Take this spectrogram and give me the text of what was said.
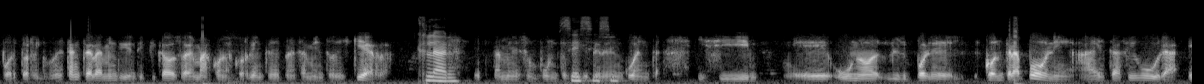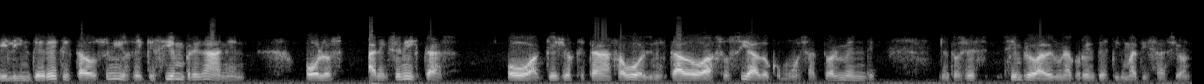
Puerto Rico, que están claramente identificados además con las corrientes de pensamiento de izquierda. Claro. Esto también es un punto que hay que tener en cuenta. Y si eh, uno pone, contrapone a esta figura el interés de Estados Unidos de que siempre ganen, o los anexionistas o aquellos que están a favor de un Estado asociado como es actualmente, entonces siempre va a haber una corriente de estigmatización.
